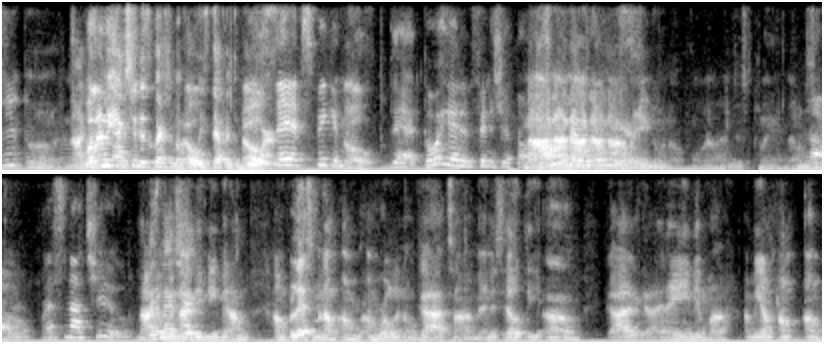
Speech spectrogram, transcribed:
Uh, Well, let me ask you this question before No. we step into No. He porn. said, speaking No. of that, go ahead and finish your thoughts. Nah, nah, nah, Okay, nah, nah. I ain't doing no porn. I'm just playing. man. I'm No, that's not you. No, That's that would not not you? be me, man. I'm I'm blessed, man. I'm I'm, I'm rolling on God time, man. It's healthy. Um, God, God, it ain't in my. I mean, I'm, I'm, I'm,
